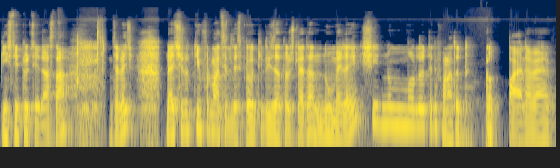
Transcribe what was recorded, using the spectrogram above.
instituție de asta, înțelegi? Le-a cerut informațiile despre utilizator și le-a dat numele și numărul de telefon atât. Că pe aia le, avea,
